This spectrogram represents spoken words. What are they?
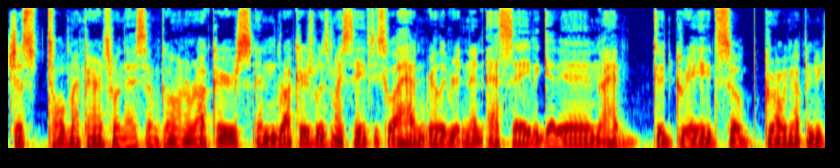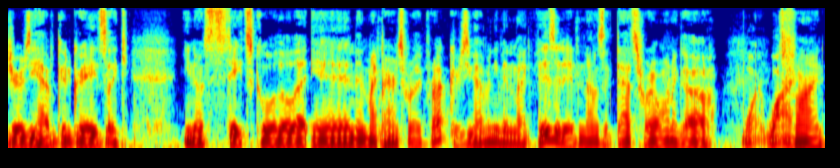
just told my parents one day, I said, I'm going to Rutgers. And Rutgers was my safety school. I hadn't really written an essay to get in. I had good grades. So growing up in New Jersey, have good grades. Like, you know, it's a state school. They'll let you in. And my parents were like, Rutgers, you haven't even like visited. And I was like, that's where I want to go. Why? why? It's fine.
